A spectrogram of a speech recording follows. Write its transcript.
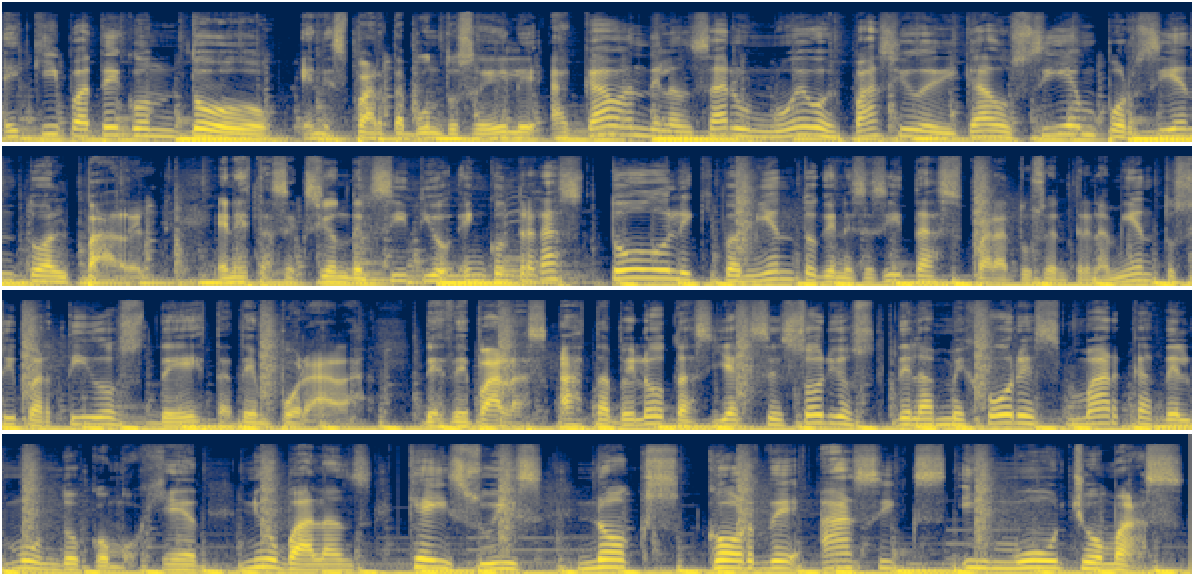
Equípate con todo. En Sparta.cl acaban de lanzar un nuevo espacio dedicado 100% al pádel. En esta sección del sitio encontrarás todo el equipamiento que necesitas para tus entrenamientos y partidos de esta temporada. Desde palas hasta pelotas y accesorios de las mejores marcas del mundo como Head, New Balance, K-Swiss, Nox, Corde, Asics y mucho más.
